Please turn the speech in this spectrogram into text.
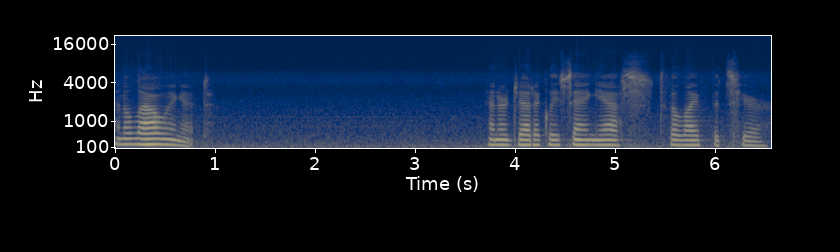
And allowing it, energetically saying yes to the life that's here.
